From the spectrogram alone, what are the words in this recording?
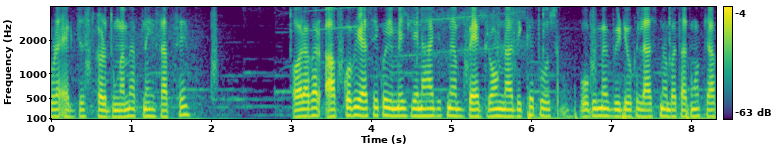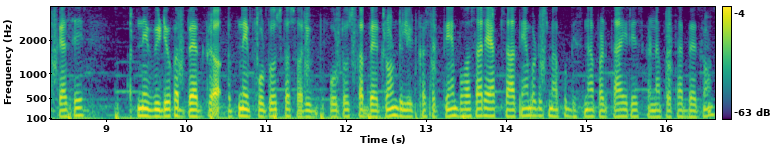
थोड़ा एडजस्ट कर दूँगा मैं अपने हिसाब से। और अगर आपको भी ऐसे कोई इमेज लेना है जिसमें आप बैकग्राउंड ना दिखे तो उस, वो भी मैं वीडियो के लास्ट में बता दूँगा कि आप कैसे अपने वीडियो का बैकग्राउंड अपने फ़ोटोज़ का सॉरी फ़ोटोज़ का बैकग्राउंड डिलीट कर सकते हैं। बहुत सारे ऐप्स आते हैं बट उसमें आपको घिसना पड़ता है इरेज करना पड़ता है बैकग्राउंड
